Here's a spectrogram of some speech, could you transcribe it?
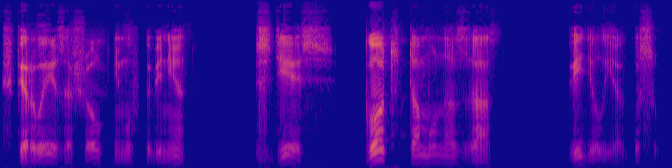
впервые зашел к нему в кабинет. Здесь, год тому назад, видел я государя.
